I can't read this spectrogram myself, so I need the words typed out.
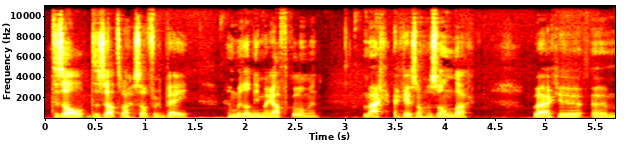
het is al, de zaterdag is al voorbij, je moet dan niet meer afkomen. Maar er is nog een zondag waar je ehm,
